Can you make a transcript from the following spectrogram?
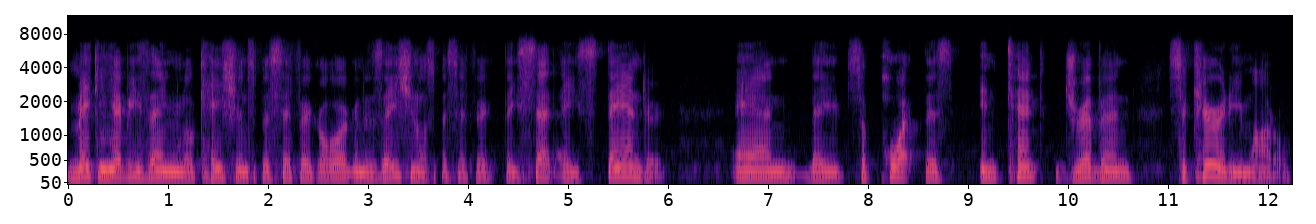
making everything location specific or organizational specific, they set a standard and they support this intent driven security model.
